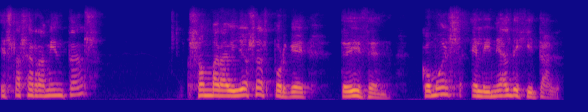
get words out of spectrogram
estas herramientas son maravillosas porque te dicen cómo es el lineal digital,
